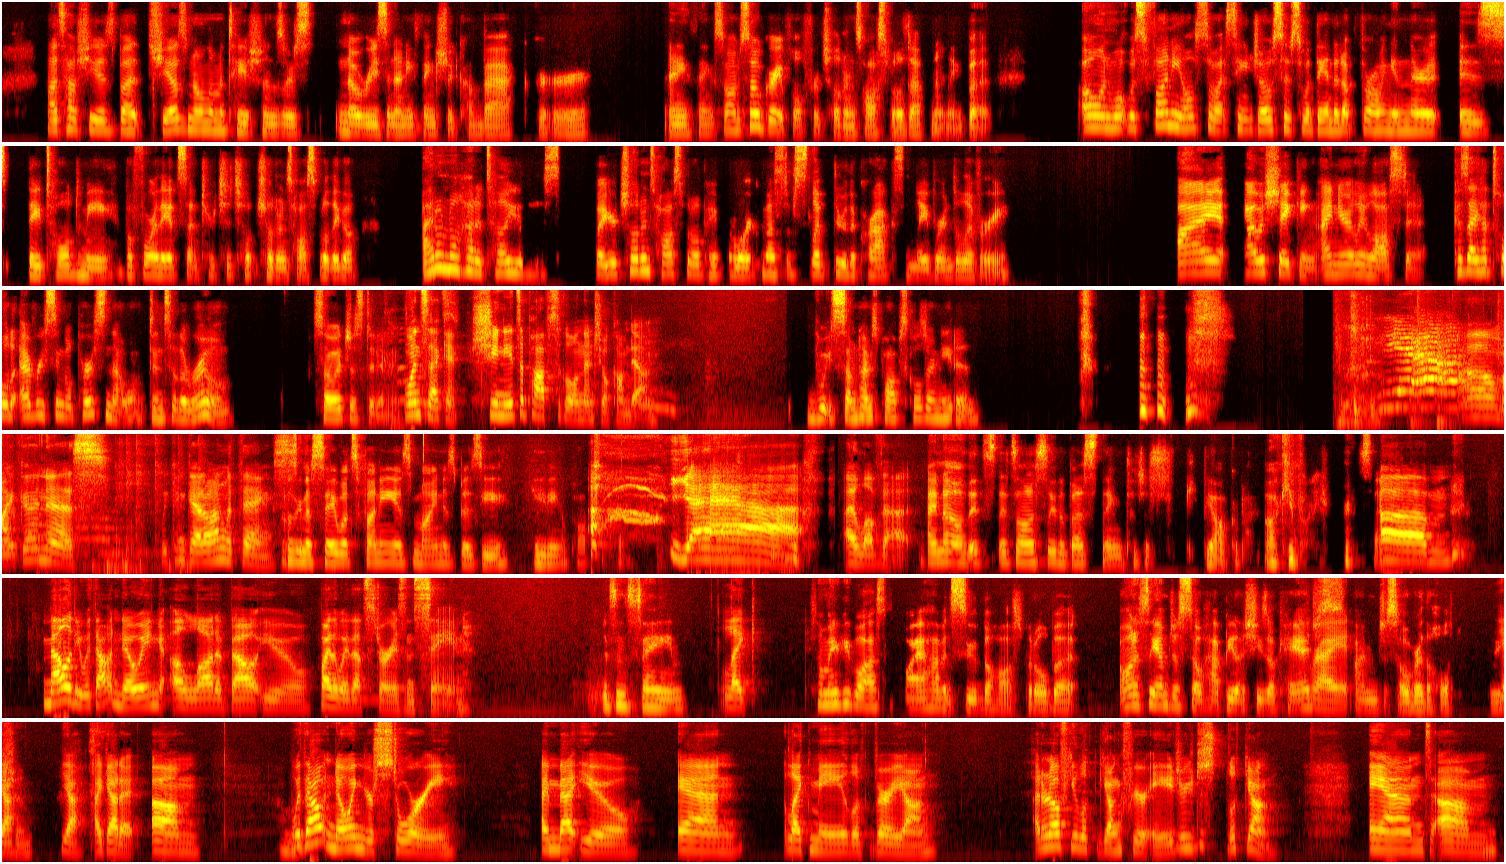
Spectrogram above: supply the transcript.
that's how she is, but she has no limitations. There's no reason anything should come back or, anything. So I'm so grateful for Children's Hospital, definitely. But oh, and what was funny also at St. Joseph's, what they ended up throwing in there is they told me before they had sent her to Chil- Children's Hospital, they go, I don't know how to tell you this, but your Children's Hospital paperwork must have slipped through the cracks in labor and delivery. I I was shaking. I nearly lost it because I had told every single person that walked into the room. So it just didn't make One second. She needs a popsicle and then she'll calm down. we sometimes popsicles are needed. Yeah. Oh my goodness. We can get on with things. I was gonna say what's funny is mine is busy eating a popsicle. Yeah. I love that. I know it's it's honestly the best thing to just keep you occupied occupied for a second. Um, Melody, without knowing a lot about you, by the way, that story is insane. it's insane. Like, So many people ask why I haven't sued the hospital, but honestly, I'm just so happy that she's okay. I just, Right. I'm just over the whole Yeah. yeah, I get it. Um, without knowing your story, I met you and, like me, look very young. I don't know if you look young for your age or you just look young. And um,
